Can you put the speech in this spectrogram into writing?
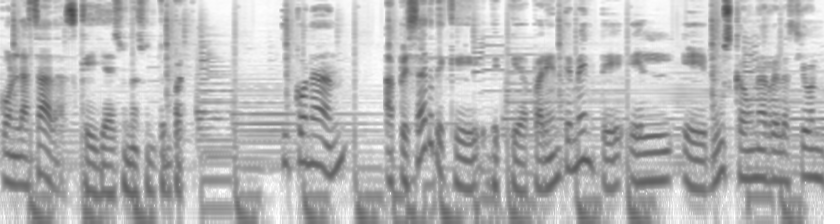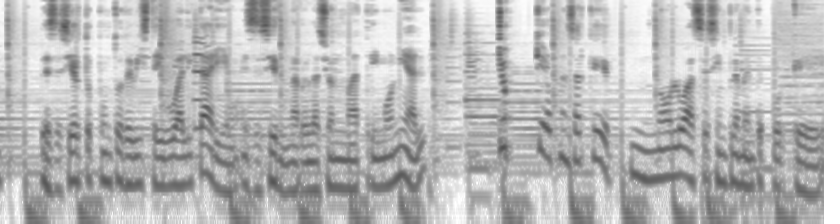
con las hadas, que ya es un asunto en parte. Y con Anne, a pesar de que, de que aparentemente él eh, busca una relación desde cierto punto de vista igualitario, es decir, una relación matrimonial, quiero pensar que no lo hace simplemente porque,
